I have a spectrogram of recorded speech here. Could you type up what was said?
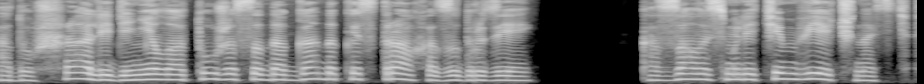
а душа леденела от ужаса догадок и страха за друзей. Казалось, мы летим в вечность.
